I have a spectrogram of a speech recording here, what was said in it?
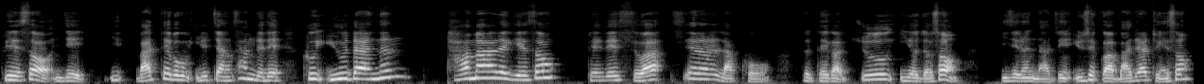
그래서 이제 마태복음 1장 3절에 그 유다는 다말에게서 베데스와 세라를 낳고 그래서 대가 쭉 이어져서 이제는 나중에 유색과 마리아를 통해서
